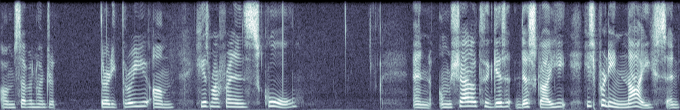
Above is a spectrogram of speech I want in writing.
um, 733. Um, he's my friend in school. And um, shout out to this guy. He he's pretty nice, and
